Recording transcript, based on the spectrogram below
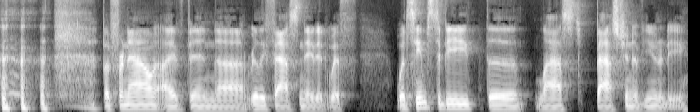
but for now, I've been uh, really fascinated with what seems to be the last bastion of unity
